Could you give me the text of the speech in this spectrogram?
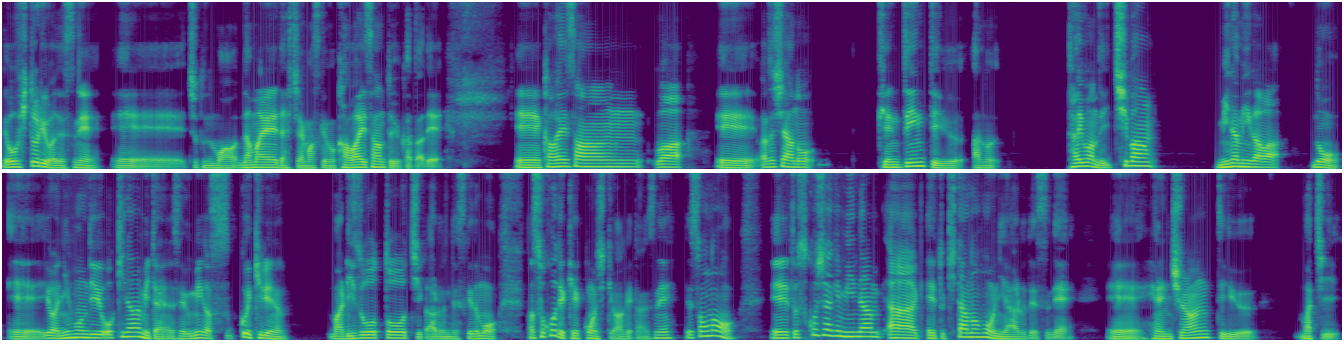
で、お一人はですね、えー、ちょっとまあ名前出しちゃいますけど、河合さんという方で、えー、河合さんは、えー、私あの、ケンティンっていう、あの、台湾で一番南側の、えー、要は日本でいう沖縄みたいなですね、海がすっごい綺麗な、まあ、リゾート地があるんですけども、まあ、そこで結婚式を挙げたんですね。で、その、えっ、ー、と、少しだけ南、あえっ、ー、と、北の方にあるですね、えー、ヘンチュアンっていう町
